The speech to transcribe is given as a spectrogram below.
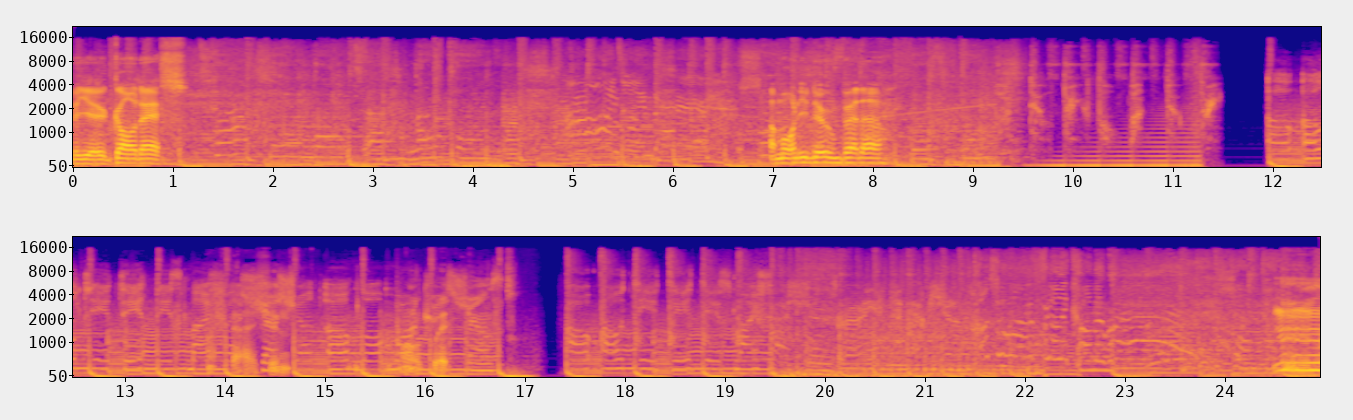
be a goddess. I'm only doing better. Mmm.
